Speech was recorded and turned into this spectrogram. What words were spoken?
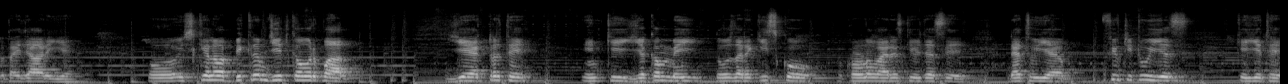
बताई जा रही है। और इसके अलावा विक्रमजीत कंवरपाल ये एक्टर थे। इनकी यकम मई 2021 को कोरोना वायरस की वजह से डेथ हुई है। 52 ईयर्स के ये थे।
